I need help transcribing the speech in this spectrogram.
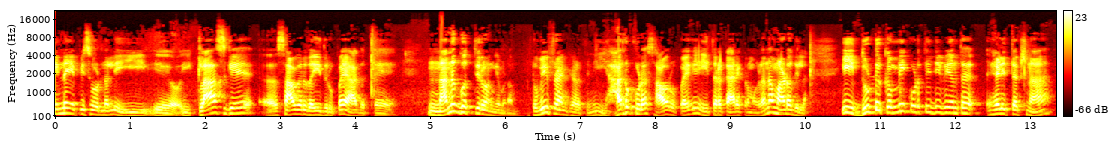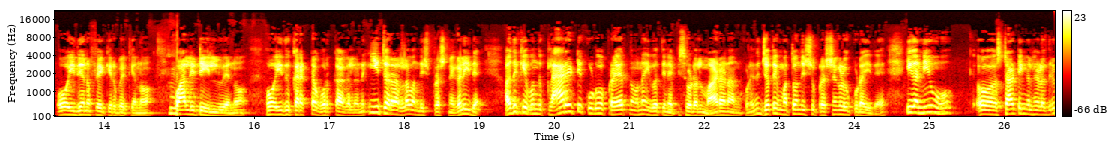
ನಿನ್ನೆ ಎಪಿಸೋಡ್ನಲ್ಲಿ ಈ ಈ ಕ್ಲಾಸ್ಗೆ ಸಾವಿರದ ಐದು ರೂಪಾಯಿ ಆಗುತ್ತೆ. ನನಗೆ ಗೊತ್ತಿರೋ ಹಂಗೆ ಮೇಡಮ್. ಟು ಬಿ ಫ್ರ್ಯಾಂಕ್ ಹೇಳ್ತೀನಿ ಯಾರು ಕೂಡ ಸಾವಿರ ರೂಪಾಯಿಗೆ ಈ ಥರ ಕಾರ್ಯಕ್ರಮಗಳನ್ನು ಮಾಡೋದಿಲ್ಲ. ಈ ದುಡ್ಡು ಕಮ್ಮಿ ಕೊಡ್ತಿದ್ದೀವಿ ಅಂತ ಹೇಳಿದ ತಕ್ಷಣ ಓ ಇದೇನೋ ಫೇಕ್ ಇರಬೇಕೇನೋ ಕ್ವಾಲಿಟಿ ಇಲ್ವೇನೋ ಓ ಇದು ಕರೆಕ್ಟಾಗಿ ವರ್ಕ್ ಆಗಲ್ವೇನೋ ಈ ಥರ ಎಲ್ಲ ಒಂದಿಷ್ಟು ಪ್ರಶ್ನೆಗಳಿದೆ. ಅದಕ್ಕೆ ಒಂದು ಕ್ಲಾರಿಟಿ ಕೊಡುವ ಪ್ರಯತ್ನವನ್ನು ಇವತ್ತಿನ ಎಪಿಸೋಡಲ್ಲಿ ಮಾಡೋಣ ಅಂದ್ಕೊಂಡಿದ್ದೀನಿ ಜೊತೆಗೆ ಮತ್ತೊಂದಿಷ್ಟು ಪ್ರಶ್ನೆಗಳು ಕೂಡ ಇದೆ. ಈಗ ನೀವು ಸ್ಟಾರ್ಟಿಂಗಲ್ಲಿ ಹೇಳಿದ್ರಿ,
